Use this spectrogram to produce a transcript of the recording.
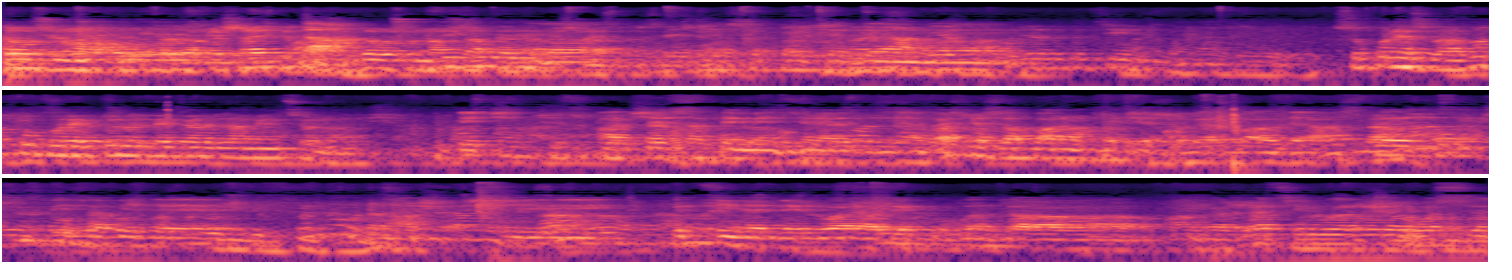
29 a 8 2016 Da. și 21 a 7 uh, 2016. O să procedăm... uh, Supuneți la vot cu corecturile pe care le-am menționat. Deci, aceste mențiuni ale dumneavoastră să apară în procesul verbal de astăzi, vis-a-vis de așa. Și cât ține de luarea de cuvânt a angajaților, o să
